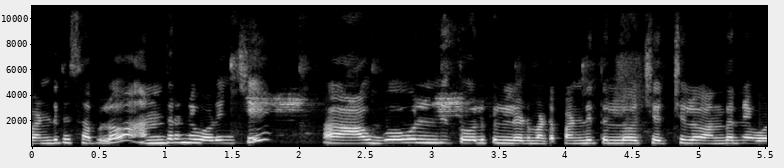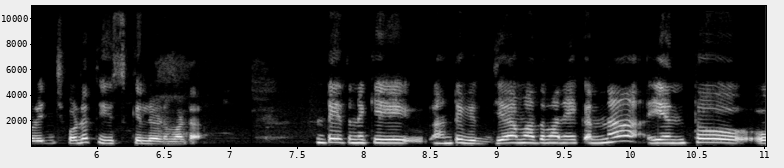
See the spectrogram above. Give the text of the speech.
పండిత సభలో అందరిని ఓడించి ఆ గోవుల్ని తోలుకెళ్ళాడనమాట పండితుల్లో చర్చిలో అందరిని ఓడించి కూడా తీసుకెళ్ళాడనమాట అంటే ఇతనికి అంటే విద్యా మతం అనే కన్నా ఎంతో ఓ,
